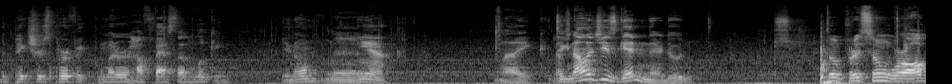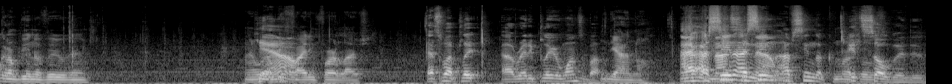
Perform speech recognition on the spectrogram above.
the picture's perfect no matter how fast I'm looking. You know? Yeah. Yeah. Like technology is getting there, dude. Dude, pretty soon we're all gonna be in a video game. And we're gonna Yeah. be fighting for our lives. That's what play uh, Ready Player One's about. Yeah, I know. I I, have have not seen, I seen seen, one. I've seen the commercials. It's so good, dude.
